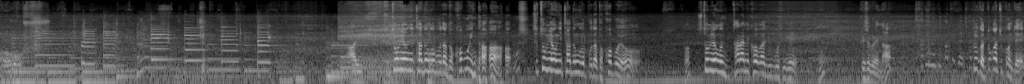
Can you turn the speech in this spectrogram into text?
오우. 아이 스톰 형이 타던 것보다 더 커 보인다. 스톰 형이 타던 것보다 더 커 보여. 어? 스톰 형은 사람이 커가지고 이게 응? 그래서 그랬나? 그러니까 똑같을 건데.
